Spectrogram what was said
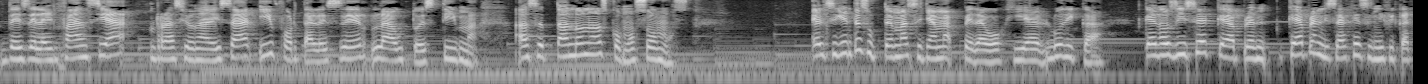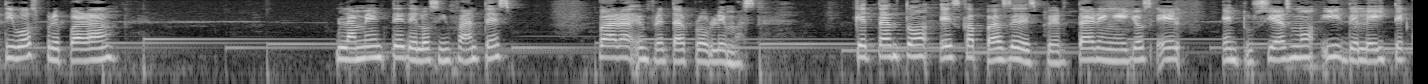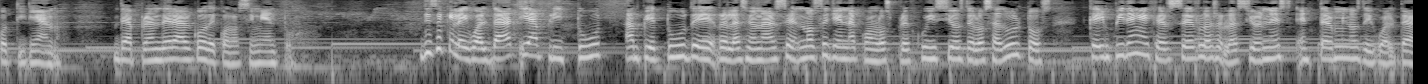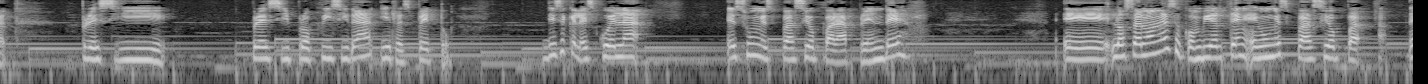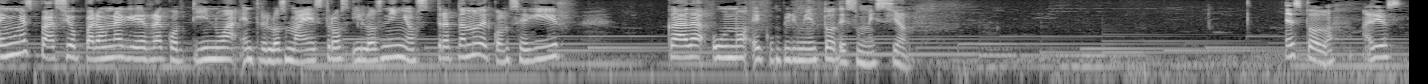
desde la infancia, racionalizar y fortalecer la autoestima, aceptándonos como somos. El siguiente subtema se llama pedagogía lúdica, que nos dice que qué aprendizajes significativos preparan la mente de los infantes para enfrentar problemas, qué tanto es capaz de despertar en ellos el entusiasmo y deleite cotidiano de aprender algo de conocimiento. Dice que la igualdad y amplitud, amplitud de relacionarse no se llena con los prejuicios de los adultos, que impiden ejercer las relaciones en términos de igualdad, preciprocidad y respeto. Dice que la escuela es un espacio para aprender. Eh, los salones se convierten en un espacio en un espacio para una guerra continua entre los maestros y los niños, tratando de conseguir cada uno el cumplimiento de su misión. Es todo. Adiós.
